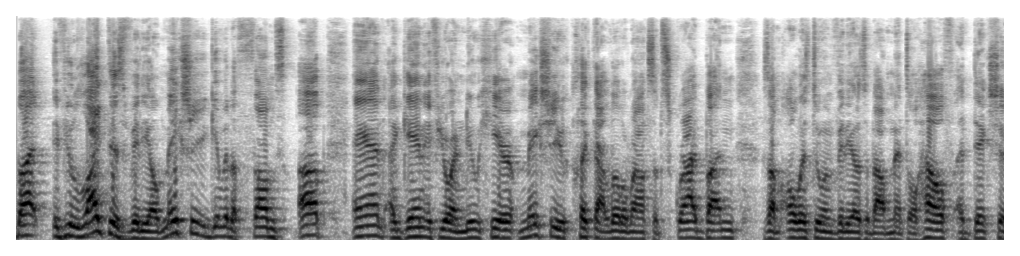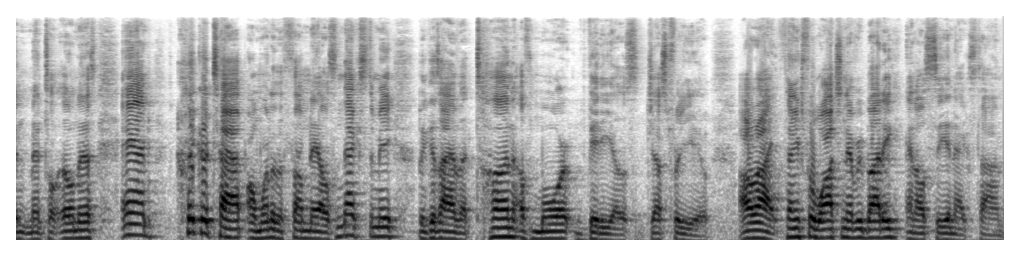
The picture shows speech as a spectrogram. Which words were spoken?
But if you like this video, make sure you give it a thumbs up. And again, if you are new here, make sure you click that little round subscribe button because I'm always doing videos about mental health, addiction, mental illness, and click or tap on one of the thumbnails next to me because I have a ton of more videos just for you. All right, thanks for watching everybody, and I'll see you next time.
